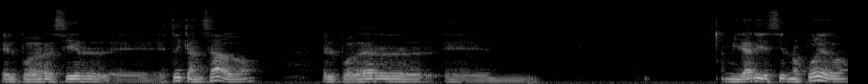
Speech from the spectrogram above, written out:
el poder decir eh, estoy cansado, el poder eh, mirar y decir no puedo.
